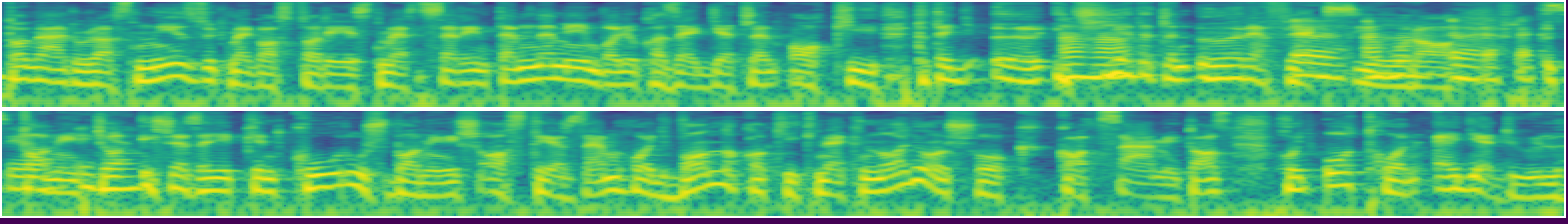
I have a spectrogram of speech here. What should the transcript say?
tanár úr, azt nézzük meg azt a részt, mert szerintem nem én vagyok az egyetlen, aki, tehát egy, ö, egy hihetetlen önreflexióra Ön, önreflexió, tanítja, igen. és ez egyébként kórusban is azt érzem, hogy vannak akiknek nagyon sokat számít az, hogy otthon egyedül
